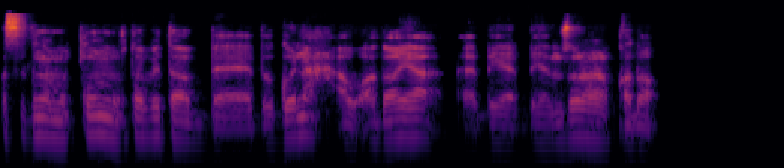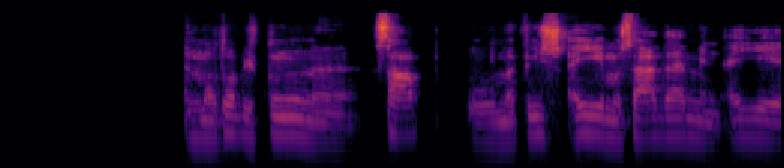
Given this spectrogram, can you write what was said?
خاصة لما تكون مرتبطة بجنح أو قضايا بي- بينظرها القضاء. الموضوع بيكون صعب ومفيش أي مساعدة من أي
